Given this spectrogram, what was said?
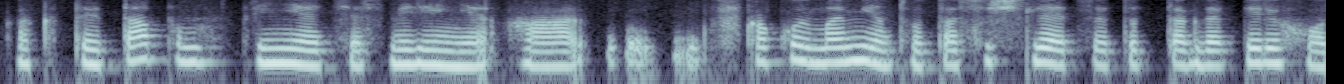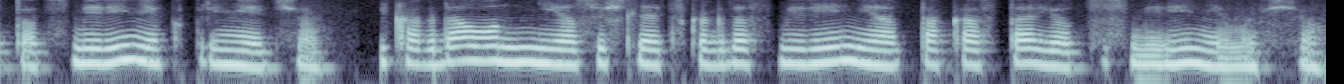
Как это этапом принятия смирения? А в какой момент вот осуществляется этот тогда переход от смирения к принятию? И когда он не осуществляется, когда смирение так и остается смирением и все.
